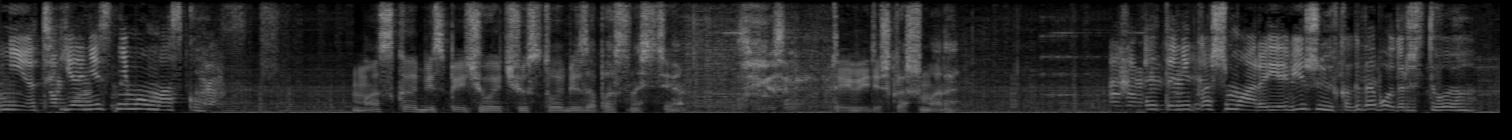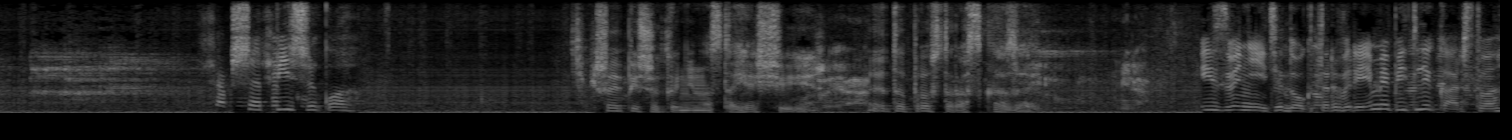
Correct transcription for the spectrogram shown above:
нет, я не сниму маску. Маска обеспечивает чувство безопасности. Ты видишь кошмары? Это не кошмары, я вижу их, когда бодрствую. Шапишико. Шапишика не настоящий. Это просто рассказы. Извините, доктор, время пить лекарства.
